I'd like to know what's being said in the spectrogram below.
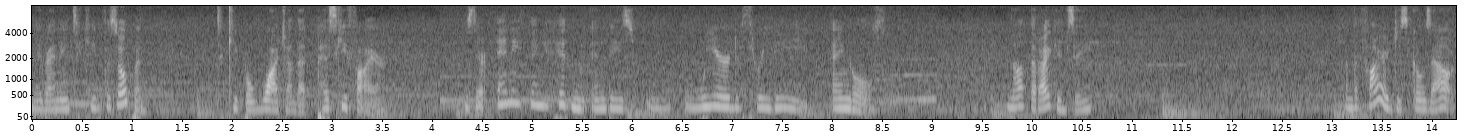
Maybe I need to keep this open. To keep a watch on that pesky fire. Is there anything hidden in these weird 3D angles? Not that I can see. And the fire just goes out.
